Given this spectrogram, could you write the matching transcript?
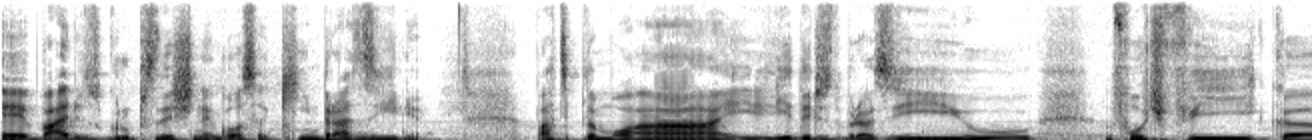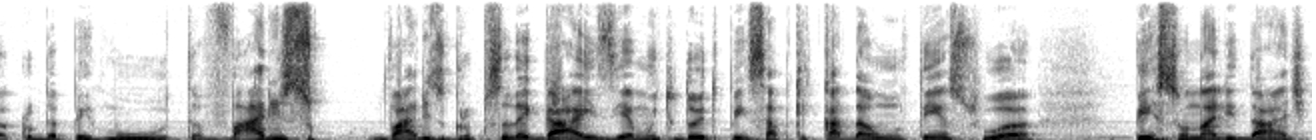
é, vários grupos deste negócio aqui em Brasília. Participo da Moai, Líderes do Brasil, Fortifica, Clube da Permuta, vários, vários grupos legais. E é muito doido pensar porque cada um tem a sua personalidade.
